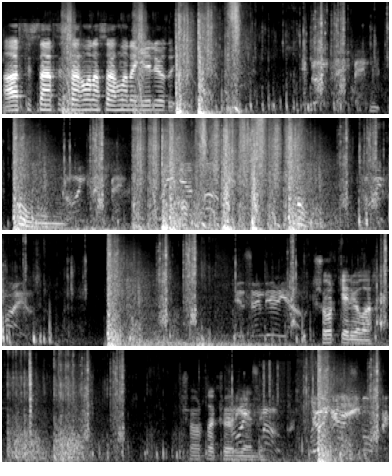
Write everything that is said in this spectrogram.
Artist artist saklana saklana geliyordu. Short geliyorlar. Short'a kör geldi. smoke. Throwing smoke.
